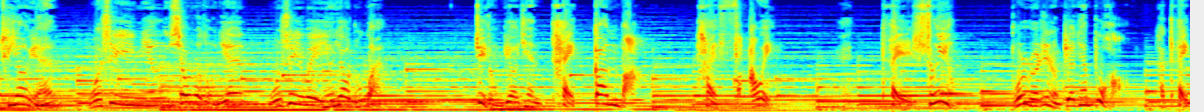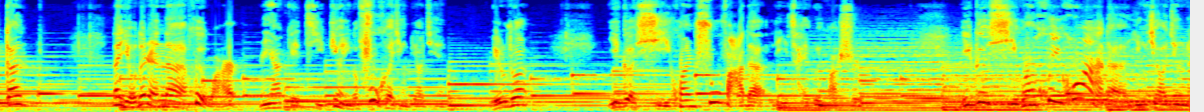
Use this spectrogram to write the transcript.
推销员，我是一名销售总监，我是一位营销主管，这种标签太干巴，太乏味，哎，太生硬。不是说这种标签不好，它太干。那有的人呢会玩人家给自己定一个复合型标签，比如说一个喜欢书法的理财规划师。一个喜欢绘画的营销经理，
